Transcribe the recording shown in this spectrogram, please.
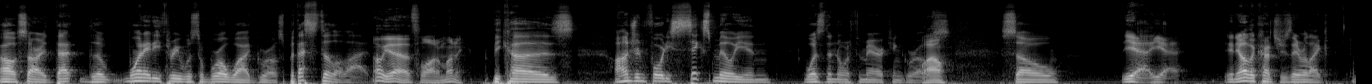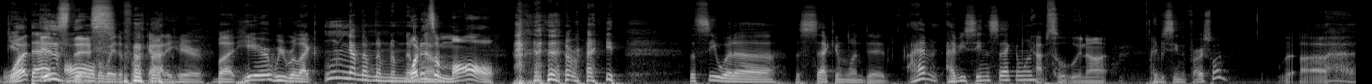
Oh, sorry. That the 183 was the worldwide gross, but that's still a lot Oh yeah, that's a lot of money. because 146 million was the North American gross. Wow. So, yeah, yeah. In other countries, they were like, "Get What that is all this?" the way the fuck out of here." But here, we were like, mm, "Num num num num num." What is a mall? right? Let's see what uh the second one did. I haven't. Have you seen the second one? Absolutely not. Have you seen the first one? Uh,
